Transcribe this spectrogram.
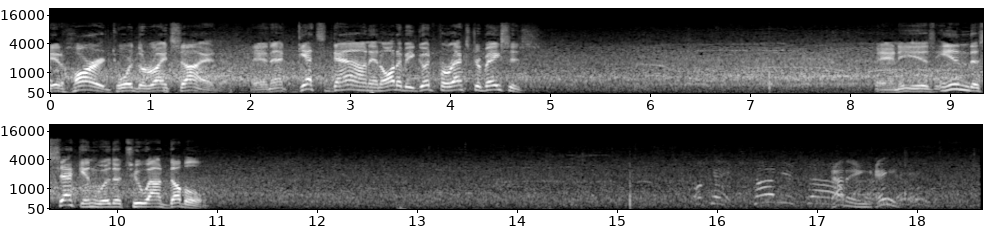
Hit hard toward the right side. And that gets down and ought to be good for extra bases. And he is in the second with a two out double. Okay, calm yourself. Batting eight. From the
